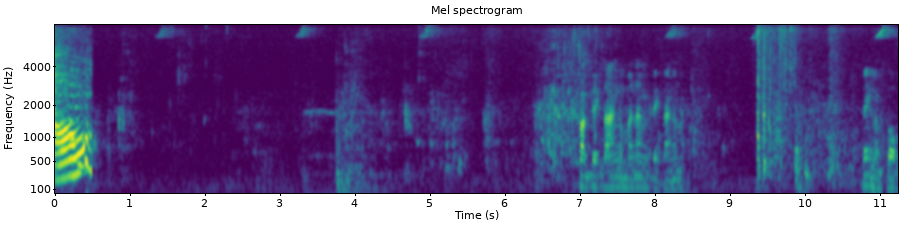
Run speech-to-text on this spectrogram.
เอา ความแตกต่างกันมานั่งแตกต่างกันไหมแป้งลำซอง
